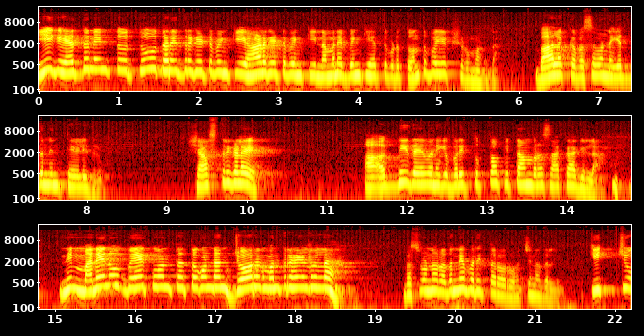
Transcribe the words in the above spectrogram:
ಈಗ ಎದ್ದು ನಿಂತು ತೂ ದರಿದ್ರಗೆಟ್ಟ ಬೆಂಕಿ, ಹಾಳುಗೆಟ್ಟ ಬೆಂಕಿ, ನಮ್ಮನೆ ಬೆಂಕಿ ಹೆತ್ತು ಬಿಡುತ್ತೋ ಅಂತ ಬೈಯಕ್ಕೆ ಶುರು ಮಾಡ್ದ. ಬಾಲಕ ಬಸವಣ್ಣ ಎದ್ದು ನಿಂತು ಹೇಳಿದರು, ಶಾಸ್ತ್ರಿಗಳೇ, ಆ ಅಗ್ನಿದೇವನಿಗೆ ಬರೀ ತುಪ್ಪ, ಪಿತಾಂಬರ ಸಾಕಾಗಿಲ್ಲ. ನಿಮ್ಮ ಮನೇನೂ ಬೇಕು ಅಂತ ತಗೊಂಡನ್ ಜೋರಾಗಿ ಮಂತ್ರ ಹೇಳ್ರಲ್ಲ? ಬಸವಣ್ಣವ್ರು ಅದನ್ನೇ ಬರೀತಾರೆ ಅವರು ವಚನದಲ್ಲಿ. ಕಿಚ್ಚು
